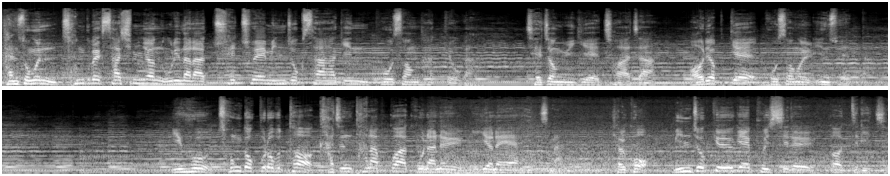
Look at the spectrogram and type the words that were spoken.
간송은 1940년 우리나라 최초의 민족사학인 보성학교가 재정위기에 처하자 어렵게 보성을 인수했다. 이후 총독부로부터 갖은 탄압과 고난을 이겨내야 했지만 결코 민족 교육의 불씨를 꺼뜨리지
